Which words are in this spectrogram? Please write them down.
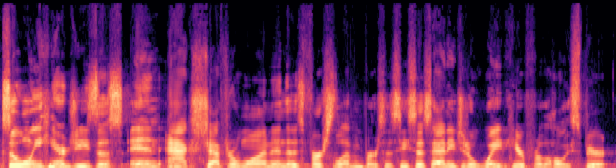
So when we hear Jesus in Acts chapter 1, in those first 11 verses, he says, hey, I need you to wait here for the Holy Spirit.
